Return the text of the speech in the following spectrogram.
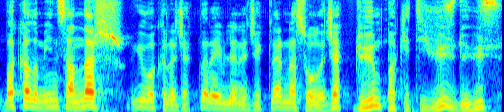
bakalım insanlar yuva kıracaklar, evlenecekler nasıl olacak? Düğün paketi %100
